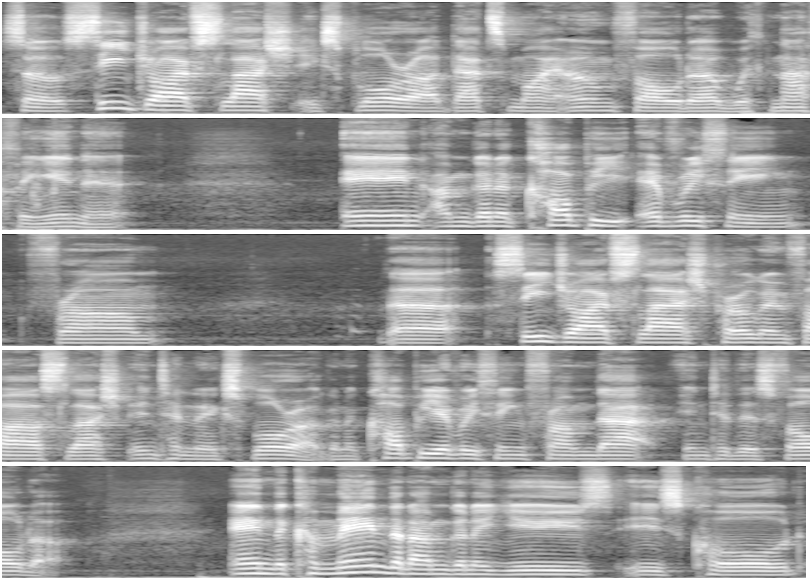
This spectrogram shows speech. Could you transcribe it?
So C drive slash Explorer, that's my own folder with nothing in it. And I'm gonna copy everything from the C drive slash program file slash Internet Explorer. I'm going to copy everything from that into this folder. And the command that I'm going to use is called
